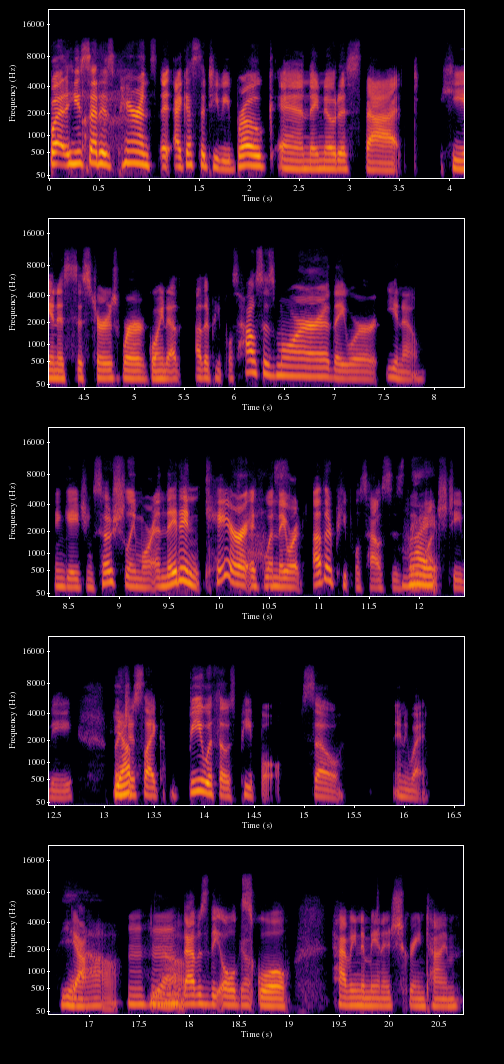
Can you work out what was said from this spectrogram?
But he said his parents, I guess the TV broke and they noticed that he and his sisters were going to other people's houses more. They were, you know, engaging socially more. And they didn't care if when they were at other people's houses, they Right. watched TV, but Yep. just like be with those people. So, anyway, yeah. mhm, Yeah. that was the old Yep. school having to manage screen time.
